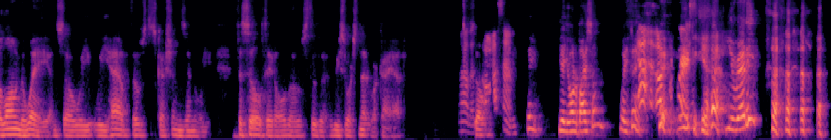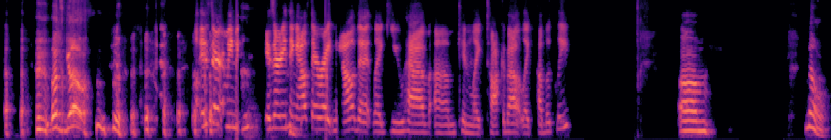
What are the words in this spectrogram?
along the way, and so we we have those discussions and we facilitate all those through the resource network I have. Wow, that's so, awesome. Hey, Yeah, you want to buy some? What do you think? Yeah, of course. yeah, you ready? Let's go. is there i mean is there anything out there right now that like you have um can like talk about like publicly Um, no.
